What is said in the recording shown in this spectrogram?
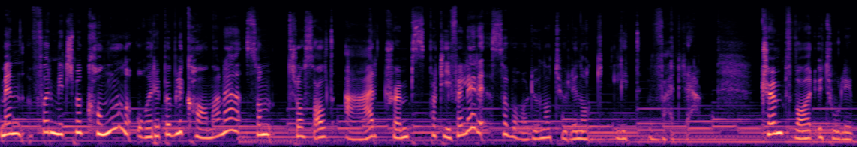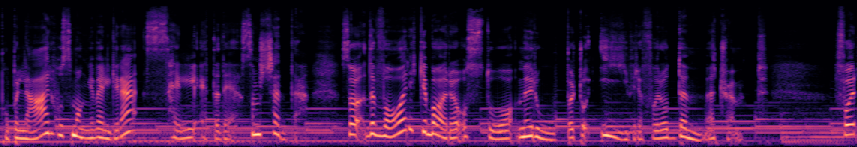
Men for Mitch McConnell og republikanerne, som tross alt er Trumps partifeller, så var det jo naturlig nok litt verre. Trump var utrolig populær hos mange velgere, selv etter det som skjedde. Så det var ikke bare å stå med ropert og ivre for å dømme Trump. For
